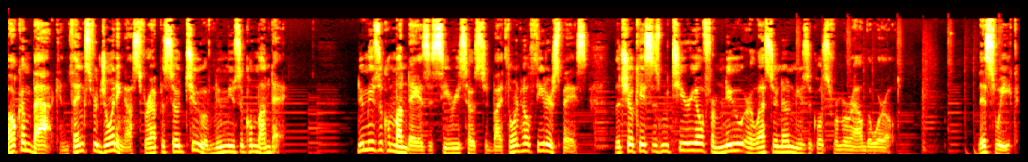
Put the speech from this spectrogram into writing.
Welcome back, and thanks for joining us for episode 2 of New Musical Monday. New Musical Monday is a series hosted by Thornhill Theatre Space that showcases material from new or lesser known musicals from around the world. This week,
